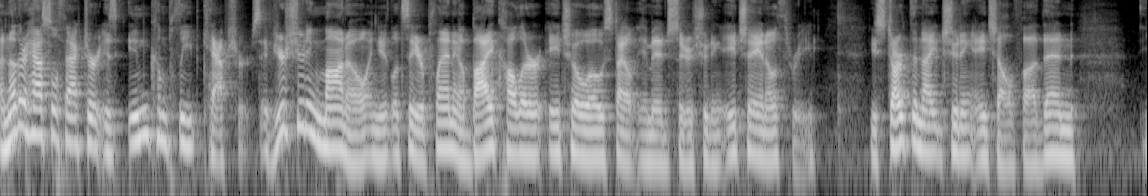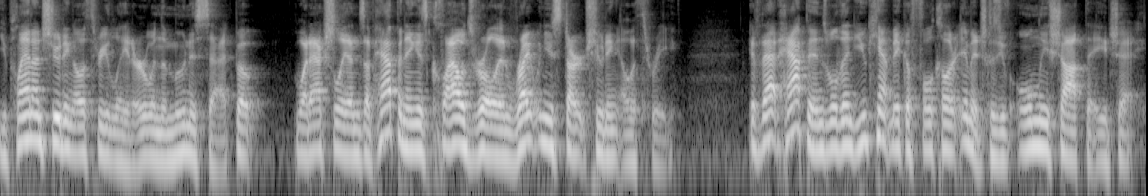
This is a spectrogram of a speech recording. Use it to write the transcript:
Another hassle factor is incomplete captures. If you're shooting mono and you, let's say you're planning a bicolor HOO style image, so you're shooting HA and O3, you start the night shooting H alpha, then you plan on shooting O3 later when the moon is set, but what actually ends up happening is clouds roll in right when you start shooting O3. If that happens, well then you can't make a full color image because you've only shot the HA.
